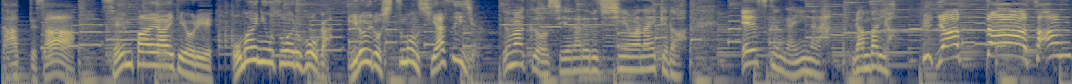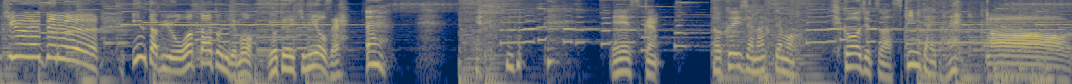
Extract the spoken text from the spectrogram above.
だってさ先輩相手よりお前に教わる方が色々質問しやすいじゃん。うまく教えられる自信はないけどエースくんがいいなら頑張るよ。やったー！サンキューエペルインタビュー終わった後にでも予定決めようぜ。うん。エースくん得意じゃなくても飛行術は好きみたいだね。あ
